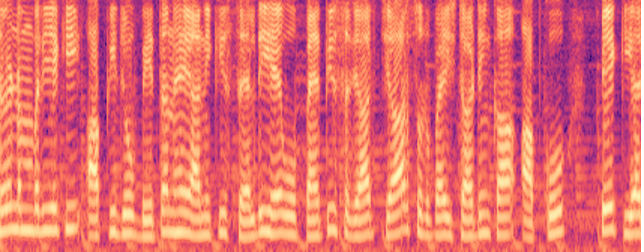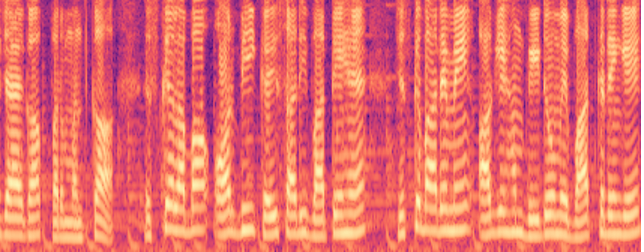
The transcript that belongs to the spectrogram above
थर्ड नंबर ये कि आपकी जो वेतन है, यानी कि सैलरी है, वो पैंतीस हज़ार चार सौ रुपए स्टार्टिंग का आपको पे किया जाएगा पर मंथ का। इसके अलावा और भी कई सारी बातें हैं, जिसके बारे में आगे हम वीडियो में बात करेंगे।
